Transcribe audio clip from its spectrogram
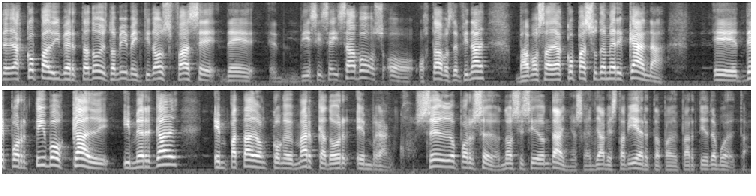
de la Copa Libertadores 2022, fase de 16 avos o octavos de final, vamos a la Copa Sudamericana. Eh, Deportivo Cali y Mergal empataron con el marcador en blanco. 0 por 0, no se hicieron daños, la llave está abierta para el partido de vuelta.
